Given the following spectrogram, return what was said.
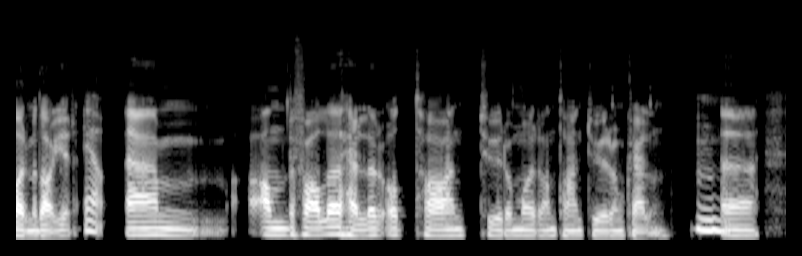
varme dager. Ja. Um, anbefale heller å ta en tur om morgenen, ta en tur om kvelden. Mm. Uh,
